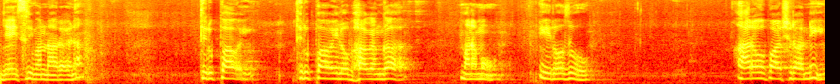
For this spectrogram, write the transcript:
జై శ్రీమన్నారాయణ. తిరుప్పావై తిరుప్పావైలో భాగంగా మనము ఈరోజు ఆరవ పాశురాన్ని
